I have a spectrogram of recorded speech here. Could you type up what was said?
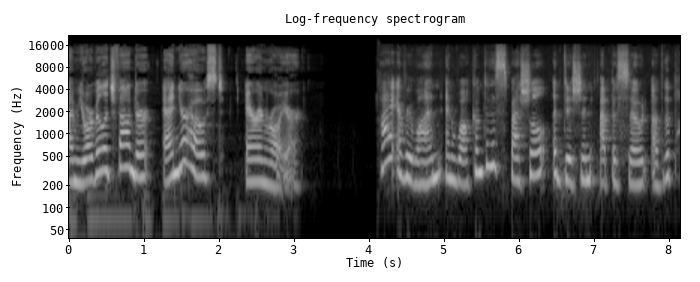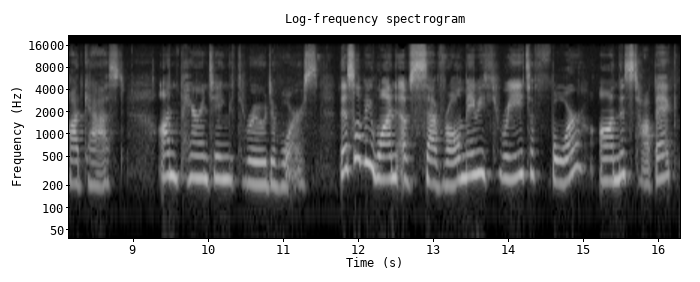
I'm your village founder and your host, Erin Royer. Hi, everyone, and welcome to the special edition episode of the podcast on parenting through divorce. This will be one of several, maybe three to four on this topic.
